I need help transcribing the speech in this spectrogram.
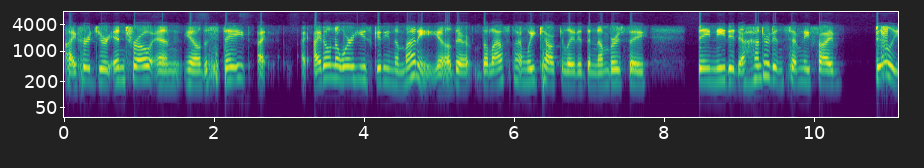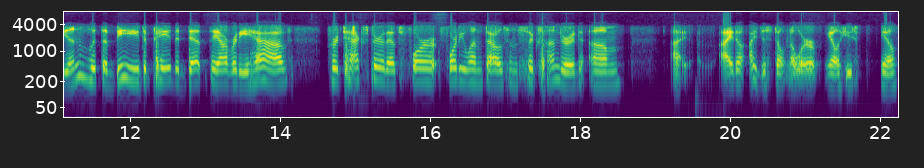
I heard your intro, and you know the state. I, I, I don't know where he's getting the money. You know, they're, the last time we calculated the numbers, they they needed 175 billion with a B to pay the debt they already have. Per taxpayer, that's four forty one thousand six hundred. Um, I I don't I just don't know where you know he's you know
